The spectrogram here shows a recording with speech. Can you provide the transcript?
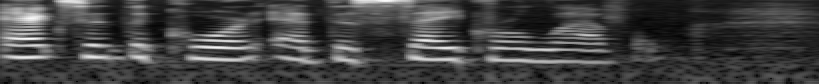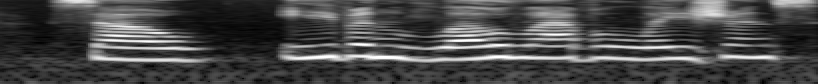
exit the cord at the sacral level. So even low level lesions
